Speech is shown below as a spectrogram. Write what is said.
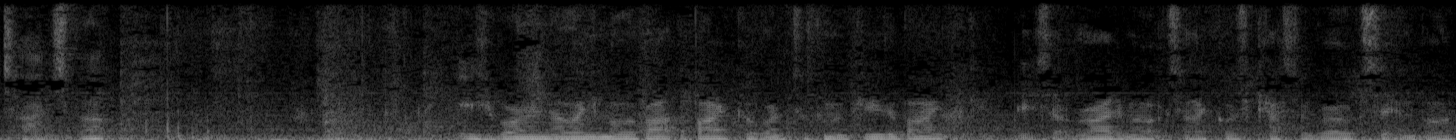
Tight spot. If you want to know any more about the bike or want to come and view the bike, it's at Ryder Motorcycles, Castle Road, Sittingbourne.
